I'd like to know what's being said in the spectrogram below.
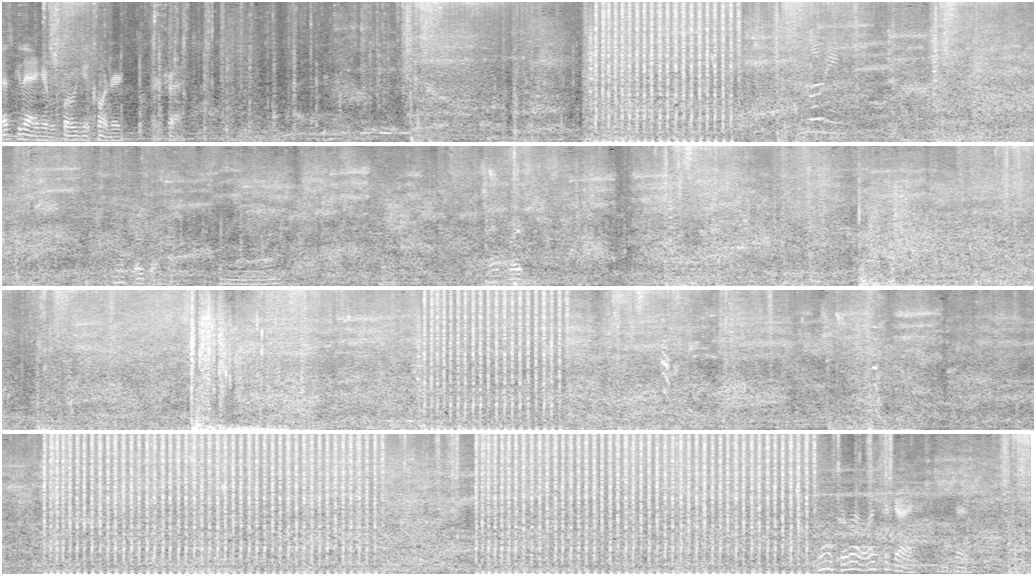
Let's get out of here before we get cornered or trapped. Reloading. Where's those guys? That kill that electric guy. Okay.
